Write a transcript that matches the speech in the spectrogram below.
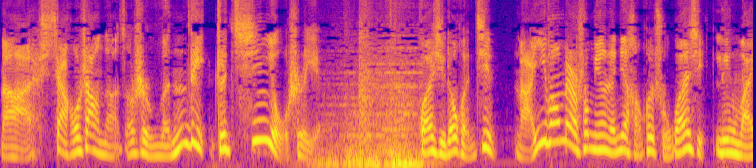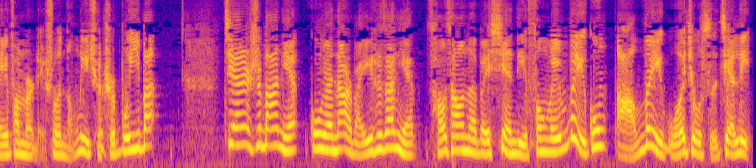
啊，夏侯尚呢则是文帝之亲友是也，关系都很近。那一方面说明人家很会处关系，另外一方面得说能力确实不一般。建安十八年，公元的二百一十三年，曹操呢被献帝封为魏公啊，魏国就此建立。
